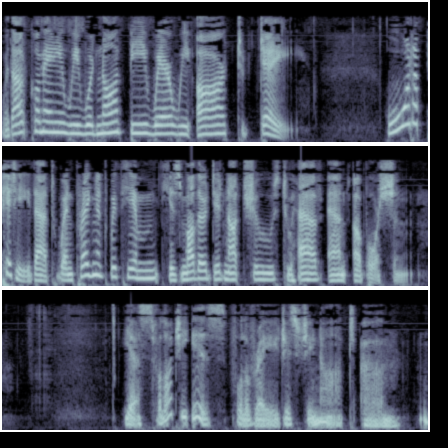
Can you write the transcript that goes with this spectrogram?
Without Khomeini, we would not be where we are today. What a pity that when pregnant with him, his mother did not choose to have an abortion. Yes, Fallaci is full of rage, is she not? Um,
